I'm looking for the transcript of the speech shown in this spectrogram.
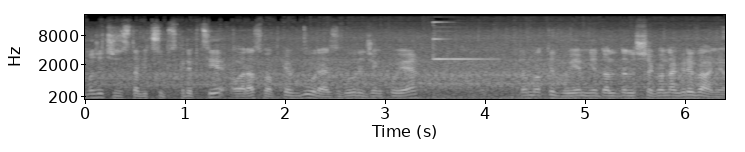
możecie zostawić subskrypcję oraz łapkę w górę. Z góry dziękuję. To motywuje mnie do dalszego nagrywania.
